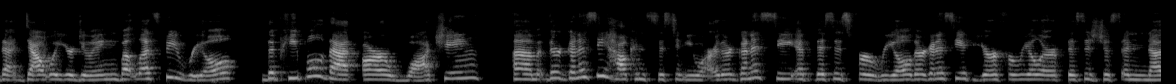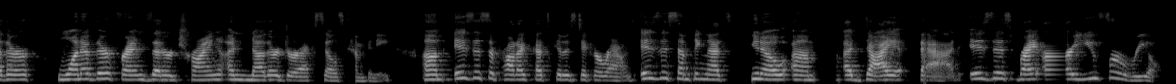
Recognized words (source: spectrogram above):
that doubt what you're doing. But let's be real, the people that are watching um, they're going to see how consistent you are. They're going to see if this is for real. They're going to see if you're for real or if this is just another one of their friends that are trying another direct sales company. Um, is this a product that's going to stick around? Is this something that's, you know, um, a diet fad? Is this right? Are, are you for real?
